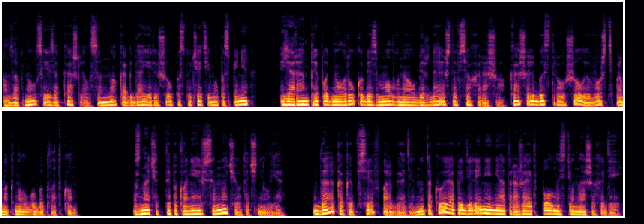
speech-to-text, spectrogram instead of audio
Он запнулся и закашлялся, но когда я решил постучать ему по спине, Яран приподнял руку, безмолвно убеждая, что все хорошо. Кашель быстро ушел, и вождь промокнул губы платком. «Значит, ты поклоняешься ночи?» — уточнил я. «Да, как и все в Паргаде, но такое определение не отражает полностью наших идей.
